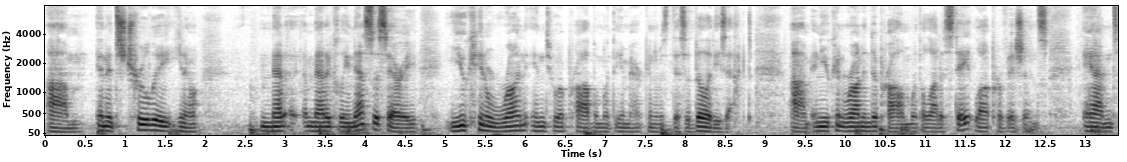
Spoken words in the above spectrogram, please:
um, and it's truly, you know, med- medically necessary, you can run into a problem with the Americans with Disabilities Act, um, and you can run into problem with a lot of state law provisions, and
